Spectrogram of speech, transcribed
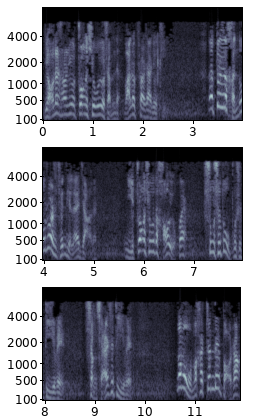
有的时候又装修又什么的，完了票价就提。那对于很多弱势群体来讲呢，你装修的好与坏，舒适度不是第一位的，省钱是第一位的。那么我们还真得保障。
